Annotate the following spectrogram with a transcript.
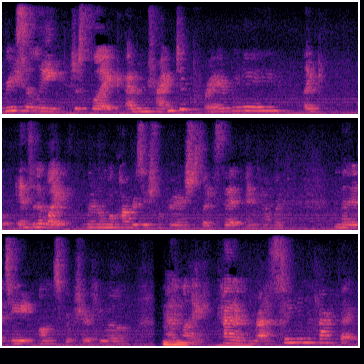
recently, just like I've been trying to pray every day, like instead of like normal conversational prayers, just like sit and kind of like meditate on scripture, if you will, and Mhm. like kind of resting in the fact that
